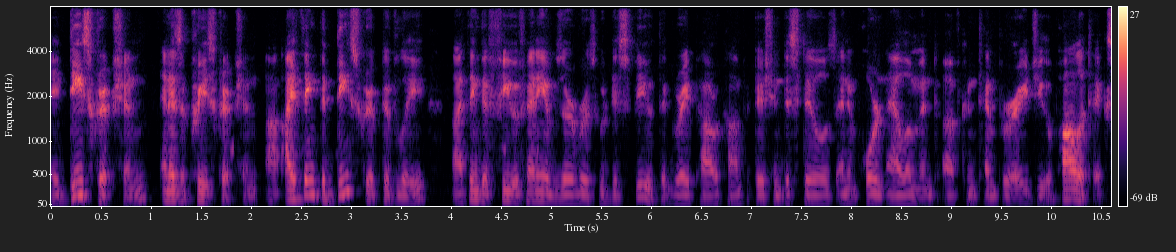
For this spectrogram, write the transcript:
a description and as a prescription. Uh, I think that descriptively, I think that few, if any, observers would dispute that great power competition distills an important element of contemporary geopolitics.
